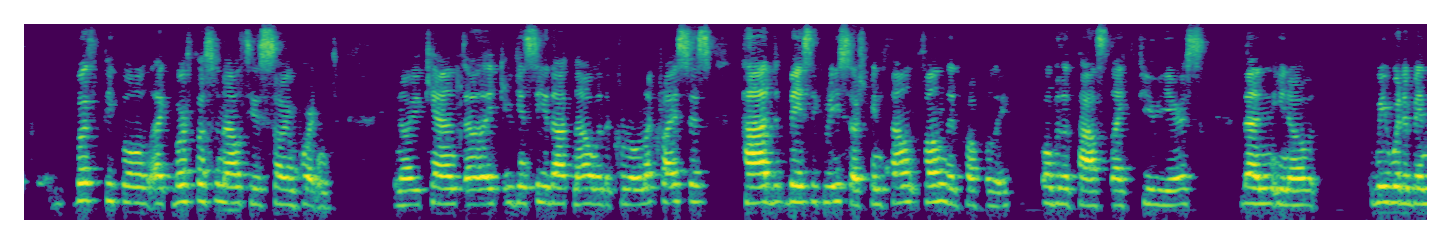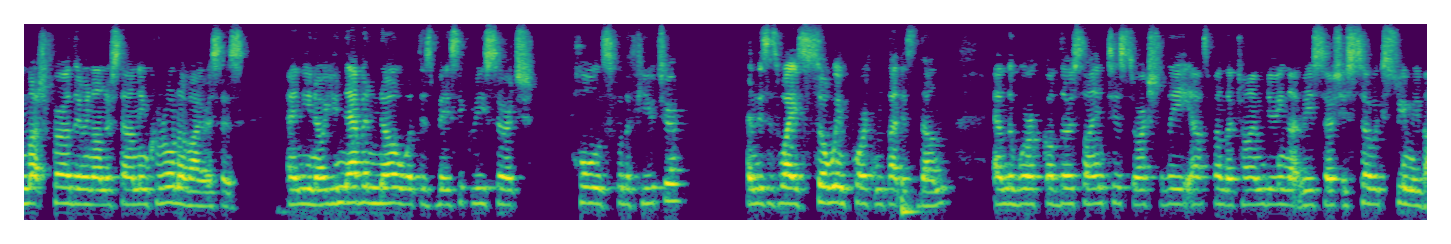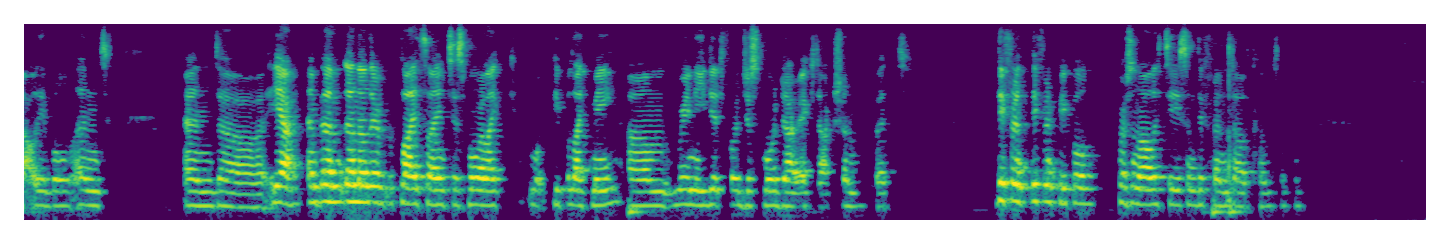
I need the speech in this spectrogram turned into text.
both people like both personalities are important. You know, you can't uh, like you can see that now with the Corona crisis. Had basic research been found, funded properly over the past like few years, then you know we would have been much further in understanding coronaviruses. And you know, you never know what this basic research holds for the future. And this is why it's so important that it's done. And the work of those scientists who actually uh, spend their time doing that research is so extremely valuable. And and uh, yeah, and, and other applied scientists, more like people like me, um, we're needed for just more direct action. But different different people, personalities, and different outcomes. I think.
